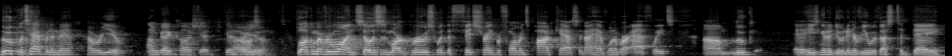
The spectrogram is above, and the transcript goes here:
Luke, what's happening, man? How are you? I'm good, coach. Good. Good. How are awesome. you? Welcome, everyone. So, this is Mark Bruce with the Fit Strength Performance Podcast, and I have one of our athletes, um, Luke. Uh, he's going to do an interview with us today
